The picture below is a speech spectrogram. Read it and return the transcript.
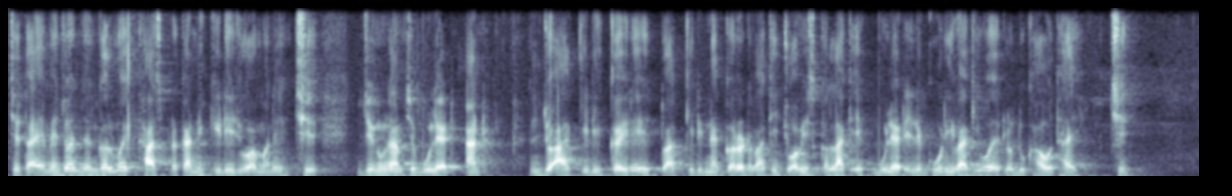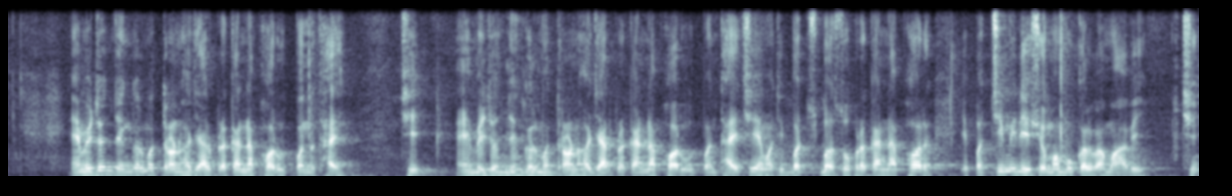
છે. તો એમેઝોન જંગલમાં એક ખાસ પ્રકારની કીડી જોવા મળે છે, જેનું નામ છે બુલેટ આંટ જો આ કીડી કરે તો આ કીડીને કરડવાથી ચોવીસ કલાક એક બુલેટ એટલે ગોળી વાગી હોય એટલો દુખાવો થાય છે. એમેઝોન જંગલમાં ત્રણ હજાર પ્રકારના ફર ઉત્પન્ન થાય છે. એમેઝોન જંગલમાં ત્રણ હજાર પ્રકારના ફર ઉત્પન્ન થાય છે. એમાંથી બસો પ્રકારના ફર એ પશ્ચિમી દેશોમાં મોકલવામાં આવે છે.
